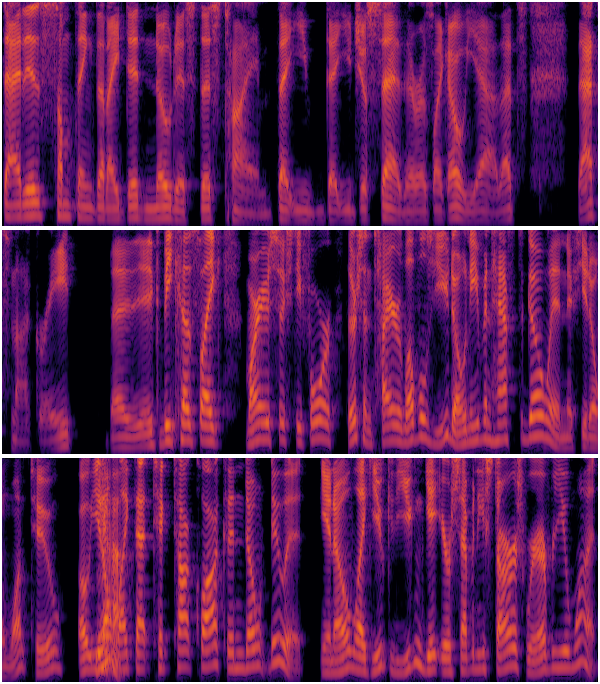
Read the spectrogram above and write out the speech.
that is something that I did notice this time that you that you just said. There was like, oh yeah, that's that's not great. Uh, it- because like Mario 64, there's entire levels you don't even have to go in if you don't want to. Oh, you Yeah. don't like that Tick Tock Clock? Then don't do it. You know, like you can you can get your 70 stars wherever you want.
